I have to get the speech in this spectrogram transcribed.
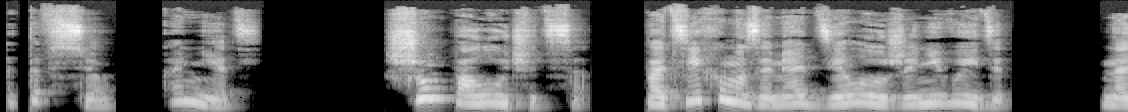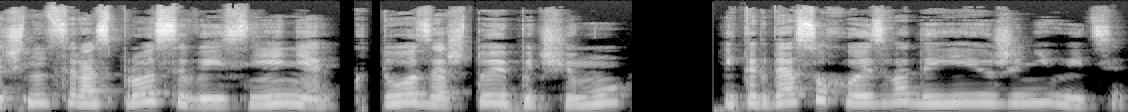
Это все. Конец. Шум получится. По-тихому замять дело уже не выйдет. Начнутся расспросы, выяснения, кто, за что и почему. И тогда сухой из воды ей уже не выйти.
